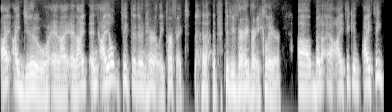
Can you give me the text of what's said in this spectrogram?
I, I do, and I and I and I don't think that they're inherently perfect. to be very very clear, uh, but I, I think in, I think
